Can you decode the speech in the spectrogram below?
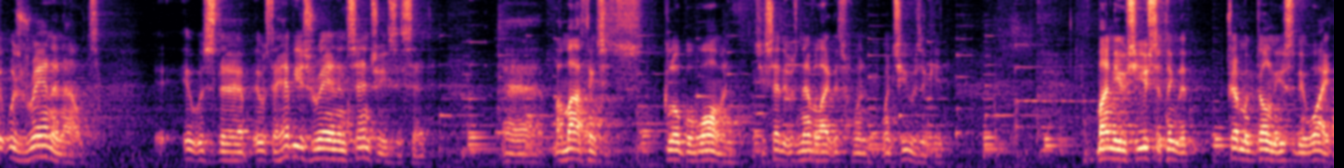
it was raining out. It was the it was the heaviest rain in centuries. He said. Uh, my mother thinks it's global warming. She said it was never like this when when she was a kid. Mind you, she used to think that Trevor McDonald used to be white.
